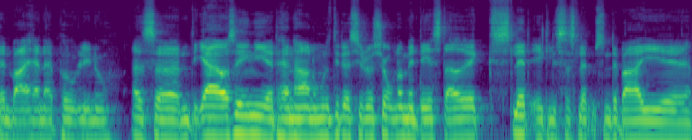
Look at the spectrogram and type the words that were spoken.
den vej, han er på lige nu. Altså, jeg er også enig i, at han har nogle af de der situationer, men det er stadigvæk slet ikke lige så slemt, som det var i øh,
